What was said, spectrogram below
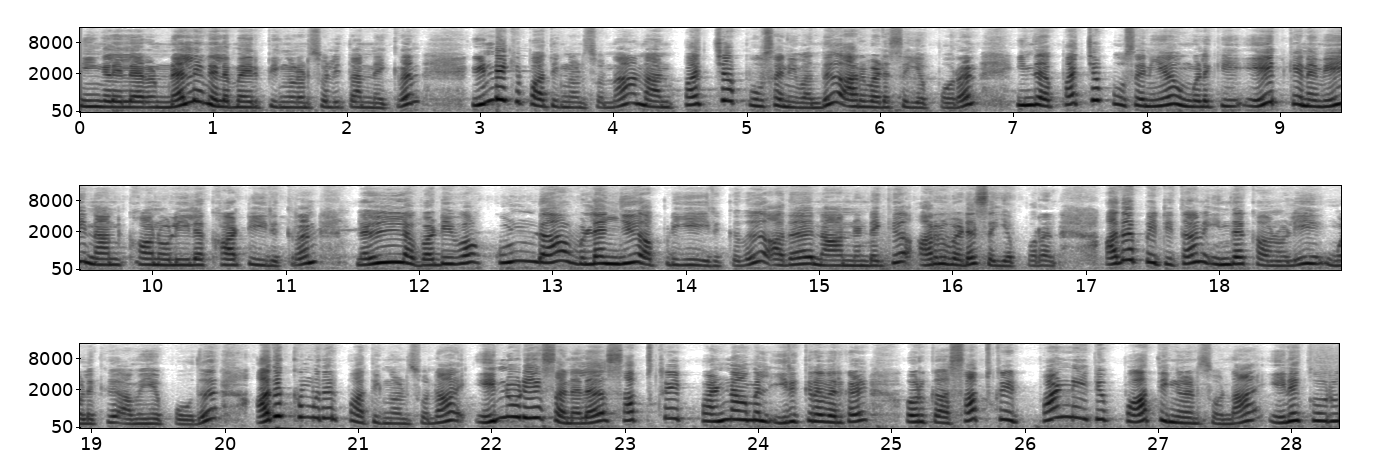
நீங்கள் எல்லாரும் நல்ல நிலைமை இருப்பீங்களோன்னு சொல்லித்தான் நினைக்கிறேன். இன்றைக்கு பார்த்தீங்கன்னு சொன்னால் நான் பச்சை பூசணி வந்து அறுவடை செய்ய போகிறேன் இந்த பச்சை பூசணியை உங்களுக்கு ஏற்கனவே நான் காணொளியில் காட்டியிருக்கிறேன். நல்ல வடிவாக குண்டாக விளைஞ்சு அப்படியே இருக்குது. அதை நான் இன்றைக்கு அறுவடை செய்ய போகிறேன் அதை பற்றி தான் இந்த காணொளி உங்களுக்கு அமைய போகுது. அதுக்கு முதல் பார்த்தீங்கன்னு சொன்னால் என்னுடைய சேனலை சப்ஸ்கிரைப் பண்ணாமல் இருக்கிறவர்கள் ஒரு ஒருக்கா சப்ஸ்கிரைப் பண்ணிட்டு பார்த்தீங்கன்னு சொன்னால் எனக்கு ஒரு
